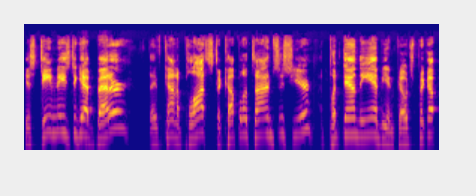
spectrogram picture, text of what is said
His team needs to get better. They've kind of plotzed a couple of times this year. Put down the Ambien, coach. Pick up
